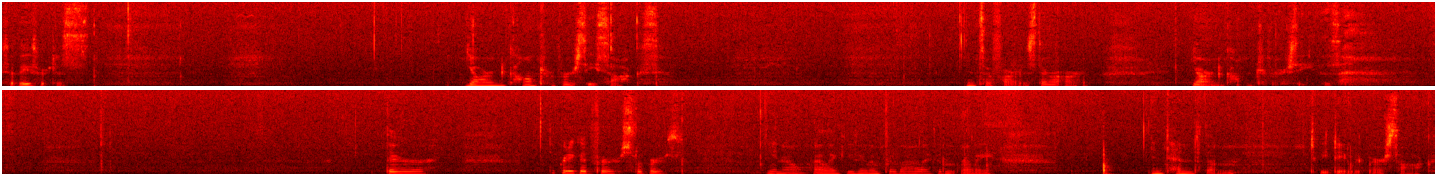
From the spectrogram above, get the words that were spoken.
So these were just yarn controversy socks. Insofar as there are yarn controversies. They're they're pretty good for slippers. You know, I like using them for that. I didn't really intend them to be daily wear socks.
